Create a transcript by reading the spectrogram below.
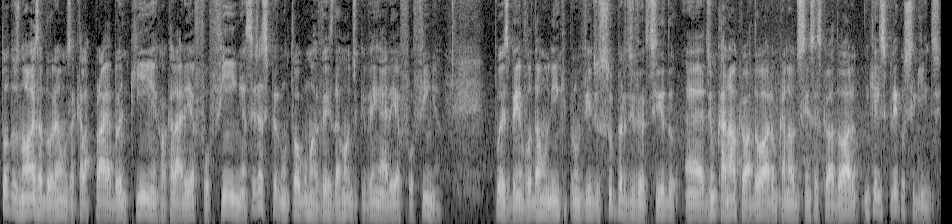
todos nós adoramos aquela praia branquinha, com aquela areia fofinha. Você já se perguntou alguma vez de onde que vem a areia fofinha? Pois bem, eu vou dar um link para um vídeo super divertido é, de um canal que eu adoro, um canal de ciências que eu adoro, em que ele explica o seguinte.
